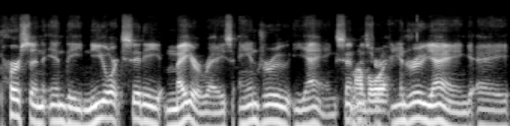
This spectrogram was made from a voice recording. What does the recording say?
person in the New York City mayor race, Andrew Yang, sent My Mr. Boy. Andrew Yang a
